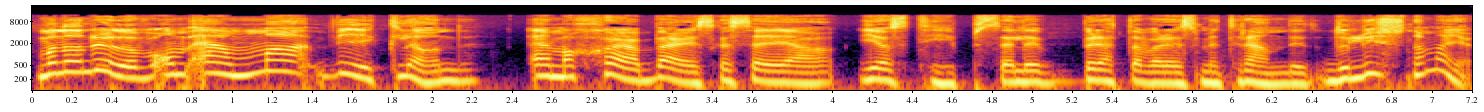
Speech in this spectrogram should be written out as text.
Man undrar ju då om Emma Wiklund, Emma Sjöberg ska säga ge oss tips eller berätta vad det är som är trendigt. Då lyssnar man ju.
